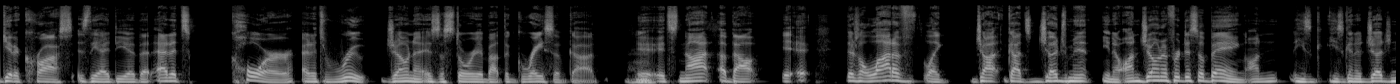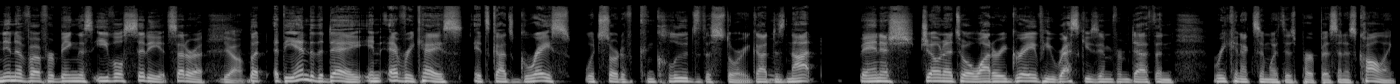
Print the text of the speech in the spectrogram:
get across is the idea that at its core, at its root, Jonah is a story about the grace of God. Mhm. It's not about. It, it- there's a lot of like God's judgment, you know, on Jonah for disobeying. On he's he's going to judge Nineveh for being this evil city, etc. Yeah. But at the end of the day, in every case, it's God's grace which sort of concludes the story. God hmm. does not banish Jonah to a watery grave. He rescues him from death and reconnects him with his purpose and his calling.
